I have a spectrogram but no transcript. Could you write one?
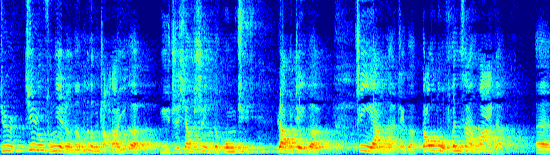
就是金融从业者能不能找到一个与之相适应的工具，让这个这样的这个高度分散化的，呃，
